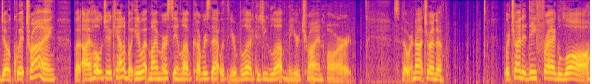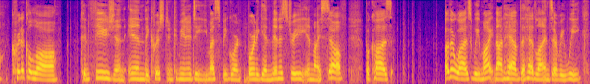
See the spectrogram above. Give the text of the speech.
Don't quit trying, but I hold you accountable. You know what? My mercy and love covers that with your blood because you love me. You're trying hard. So we're not trying to, we're trying to defrag law, critical law, confusion in the Christian community. You must be born, born again ministry in myself because Otherwise, we might not have the headlines every week.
